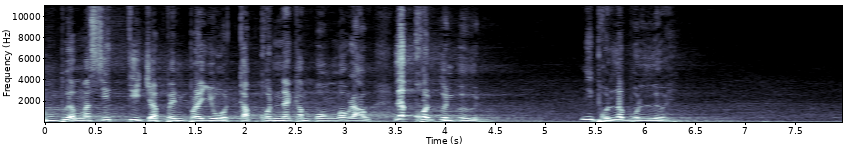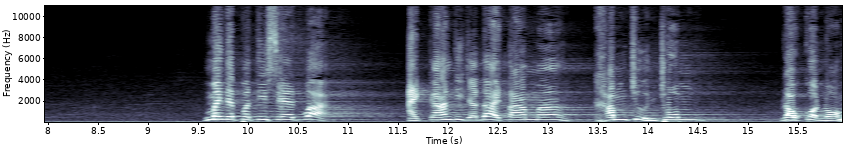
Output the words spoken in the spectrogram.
ำเพื่อมัสยิดที่จะเป็นประโยชน์กับคนในกำปงของเรา และคนอื่นๆ นี่ผลบุญเลย ไม่ได้ปฏิเสธว่าไอการที่จะได้ตามมาคำชื่นชม เราก็น้อม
